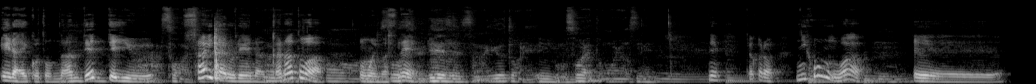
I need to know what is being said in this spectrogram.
えらいことなんでっていう最たる例なんかなとは思いますね。レーゼンさんが言う通り、うんもうそうやと思いますね、でだから日本は、うん。えー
